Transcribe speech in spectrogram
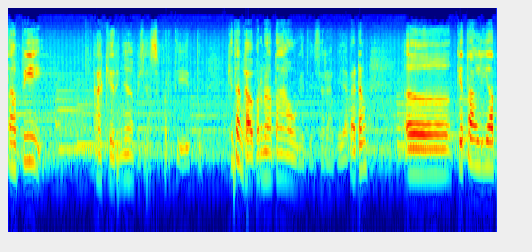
Tapi akhirnya bisa seperti itu. Kita nggak pernah tahu gitu, saudaraku ya. Kadang uh, kita lihat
